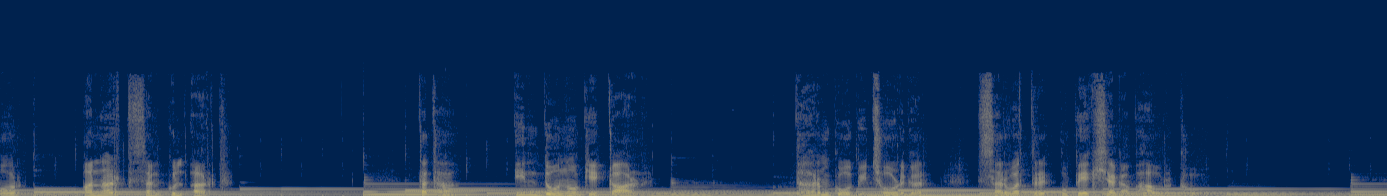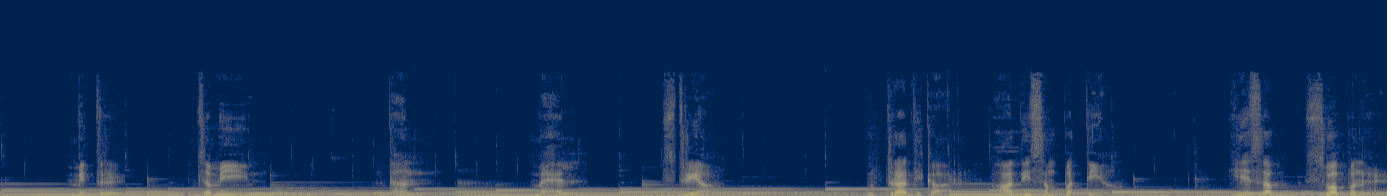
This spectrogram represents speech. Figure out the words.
और अनर्थ संकुल अर्थ तथा इन दोनों के कारण धर्म को भी छोड़कर सर्वत्र उपेक्षा का भाव रखो। मित्र, ज़मीन, धन, महल, स्त्रियाँ, उत्तराधिकार आदि संपत्तियाँ, ये सब स्वप्न है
